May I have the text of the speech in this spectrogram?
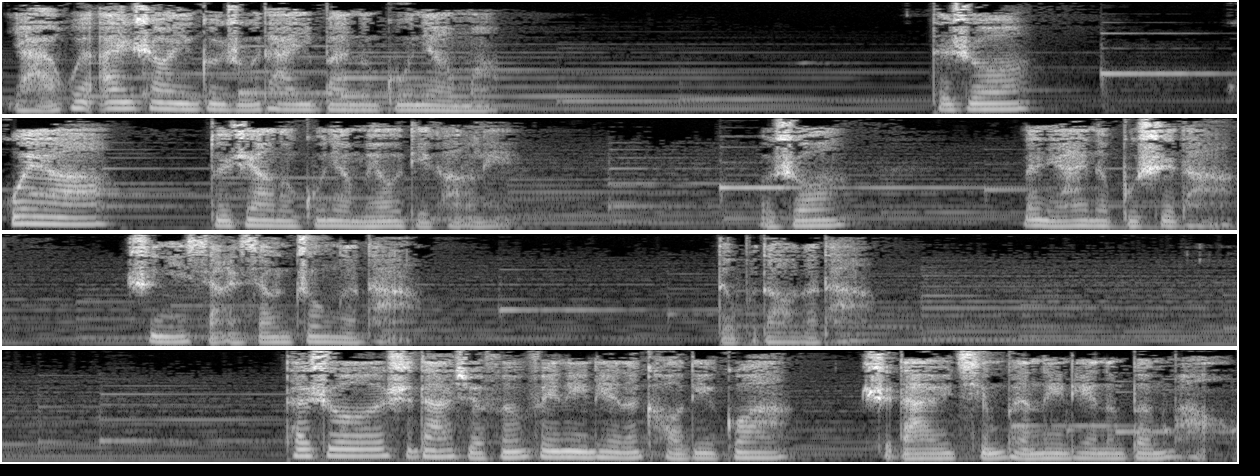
你还会爱上一个如他一般的姑娘吗？”他说：“会啊，对这样的姑娘没有抵抗力。”我说：“那你爱的不是他，是你想象中的他，得不到的他。”他说：“是大雪纷飞那天的烤地瓜。”是大雨倾盆那天的奔跑，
